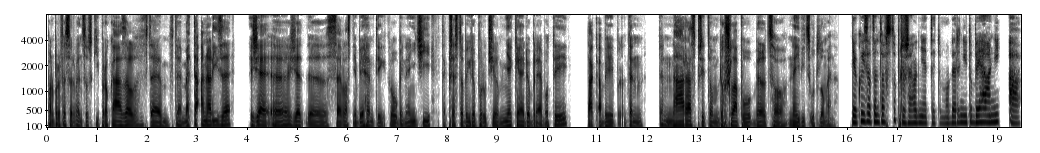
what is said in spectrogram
pan profesor Vencovský prokázal v té, v té metaanalýze, že, eh, že eh, se vlastně během ty klouby neničí, tak přesto bych doporučil měkké, dobré boty, tak aby ten, ten náraz při tom došlapu byl co nejvíc utlumen. Děkuji za tento vstup, protože hodně je to moderní to běhání a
